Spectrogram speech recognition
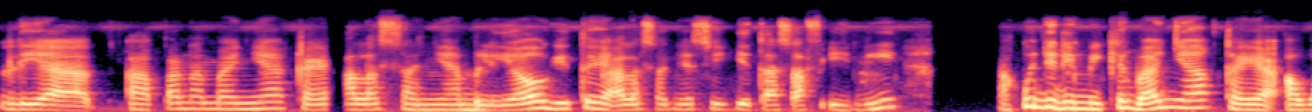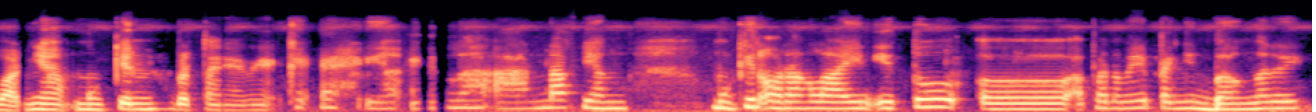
lihat apa namanya kayak alasannya beliau gitu ya alasannya si Gita Saf ini aku jadi mikir banyak kayak awalnya mungkin bertanya kayak eh ya elah anak yang mungkin orang lain itu eh, apa namanya pengen banget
